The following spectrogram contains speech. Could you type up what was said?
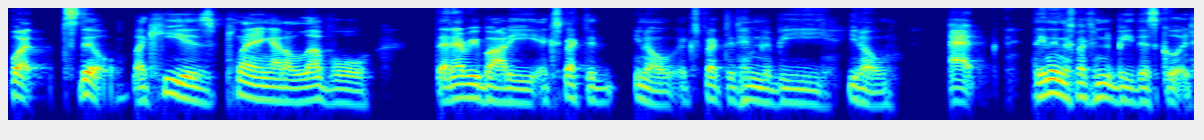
but still, like he is playing at a level that everybody expected, you know, expected him to be, you know, at they didn't expect him to be this good.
